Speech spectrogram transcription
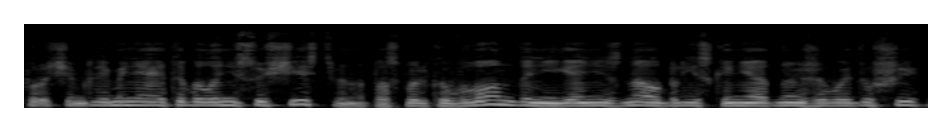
Впрочем, для меня это было несущественно, поскольку в Лондоне я не знал близко ни одной живой души.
